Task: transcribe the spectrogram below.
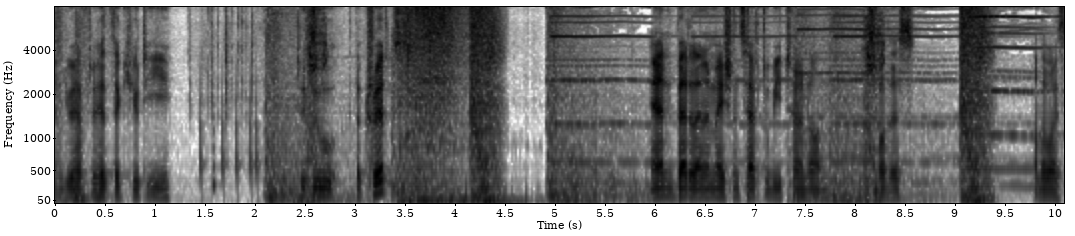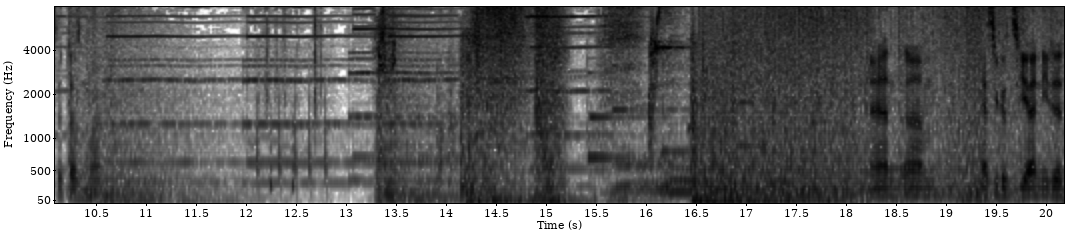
and you have to hit the QTE to do the crit. And battle animations have to be turned on for this. Otherwise it doesn't work. And um, as you can see I needed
